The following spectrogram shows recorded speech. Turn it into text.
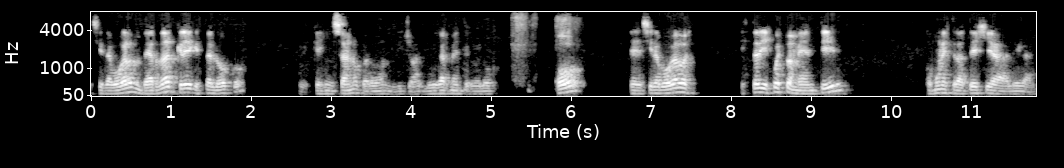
si el abogado en verdad cree que está loco, que es insano, perdón, dicho vulgarmente lo loco, o eh, si el abogado está dispuesto a mentir como una estrategia legal.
